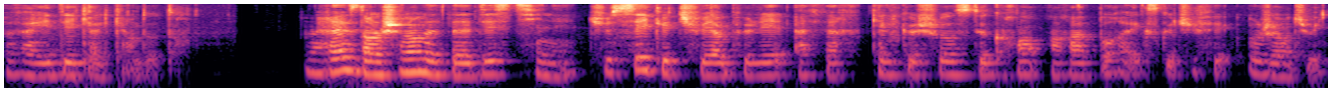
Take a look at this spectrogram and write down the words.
va aider quelqu'un d'autre. Reste dans le chemin de ta destinée. Tu sais que tu es appelé à faire quelque chose de grand en rapport avec ce que tu fais aujourd'hui.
